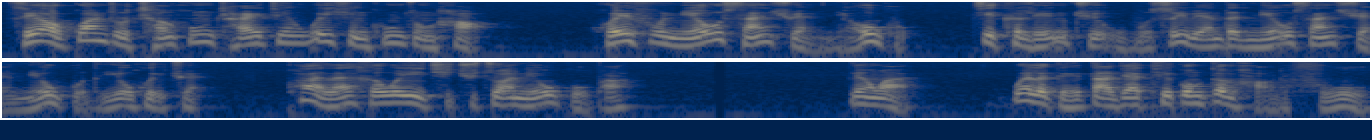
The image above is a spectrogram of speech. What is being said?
只要关注陈红财经微信公众号，回复“牛散选牛股”，即可领取五十元的“牛散选牛股”的优惠券。快来和我一起去抓牛股吧！另外，为了给大家提供更好的服务，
